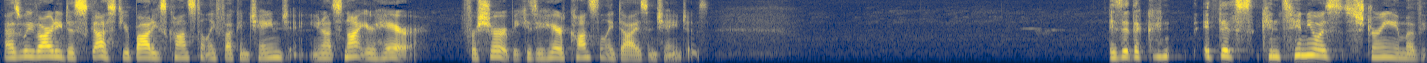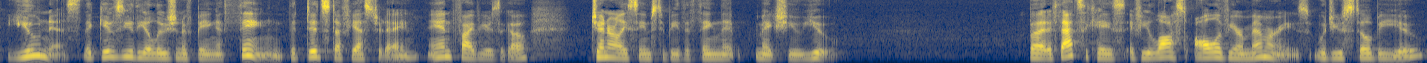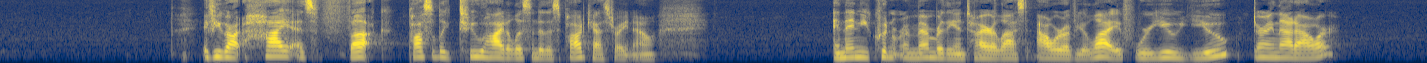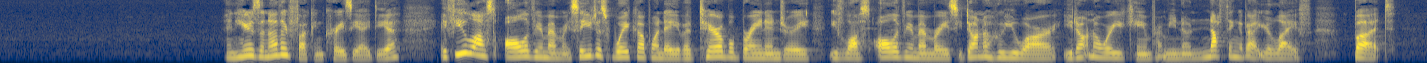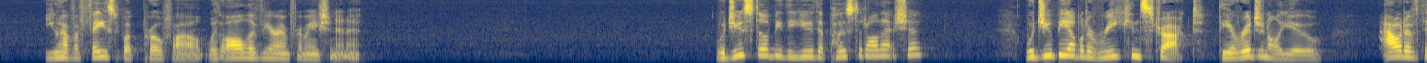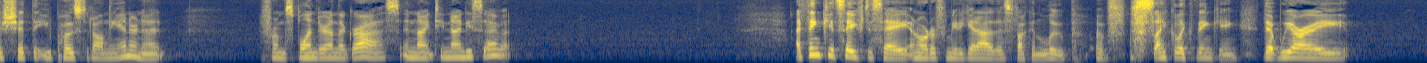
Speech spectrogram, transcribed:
As we've already discussed your body's constantly fucking changing. You know it's not your hair for sure, because your hair constantly dies and changes. Is it the it, this continuous stream of you-ness that gives you the illusion of being a thing that did stuff yesterday and five years ago generally seems to be the thing that makes you you. But if that's the case, if you lost all of your memories, would you still be you? If you got high as fuck possibly too high to listen to this podcast right now, and then you couldn't remember the entire last hour of your life, were you you during that hour? And here's another fucking crazy idea. If you lost all of your memories, so you just wake up one day, you have a terrible brain injury, you've lost all of your memories, you don't know who you are, you don't know where you came from, you know nothing about your life, but you have a Facebook profile with all of your information in it. would you still be the you that posted all that shit? Would you be able to reconstruct the original you out of the shit that you posted on the internet from Splendour in the Grass in 1997? I think it's safe to say, in order for me to get out of this fucking loop of cyclic thinking, that we are a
